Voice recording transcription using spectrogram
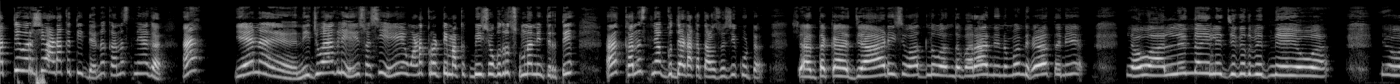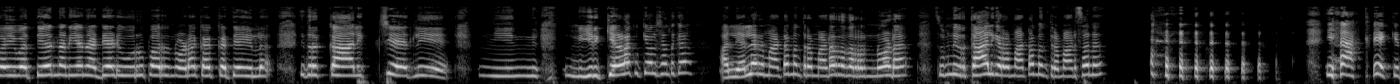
ಕತ್ತಿ ವರ್ಷ ಆಡಕತ್ತಿದ್ದೇನು ಕನಸ್ನ್ಯಾಗ ಏನ, ನಿಜವಾಗ್ಲಿ ಸಸಿ ಒಣಕ್ ರೊಟ್ಟಿ ಮಕ್ಕ ಬೀಸಿ ಹೋಗುದ್ರೆ ಸುಮ್ಮನೆ ನಿಂತಿರ್ತಿ? ಆ, ಕನಸ್ನ್ಯಾಗ ಗುದ್ದಾಡಕತ್ತಾಳ ಸಸಿ ಕೂಟ. ಶಾಂತಕ ಜಾಡಿಸಿ ಒದ್ಲು ಒಂದು ಬರ ನಿನ್ನ ಮುಂದೆ ಹೇಳ್ತೀನಿ. ಯವ್ವ, ಅಲ್ಲಿಂದ ಇಲ್ಲಿ ಜಿಗದ್ ಬಿದ್ನೆ ಯವ್ವ. ಯವ್ವ, ಇವತ್ತೇನು ನನಗೇನು ಅಡ್ಡಾಡಿ ಊರು ಪಾರು ನೋಡಕ್ ಆಕತೆ ಇಲ್ಲ. ಇದ್ರ ಕಾಲಿ ಸೇರ್ಲಿ ನೀರು ಕೇಳಕ್ಕೂ ಕೇಳ ಶಾಂತಕ ಅಲ್ಲಿ ಎಲ್ಲರ ಮಾಟ ಮಂತ್ರ ಮಾಡಾರ ನೋಡ. ಸುಮ್ಮನೆ ಕಾಲಿಗಾರ ಮಾಟ ಮಂತ್ರ ಮಾಡ್ಸನ. ಯಾಕೆ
